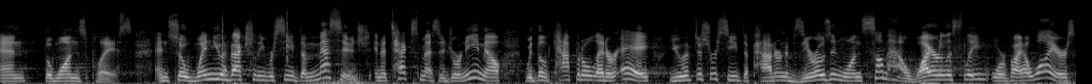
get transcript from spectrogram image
and the ones place. And so when you have actually received a message in a text message or an email with the capital letter A, you have just received a pattern of zeros and ones somehow wirelessly or via wires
